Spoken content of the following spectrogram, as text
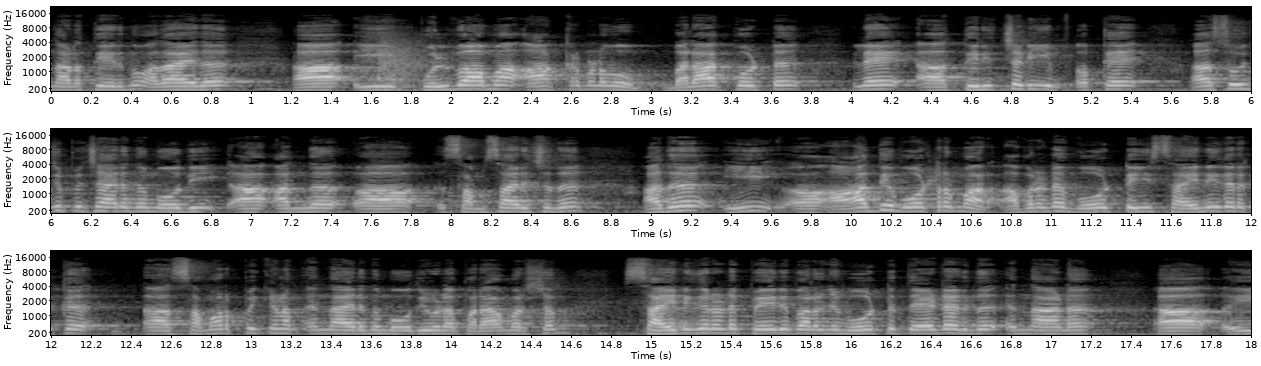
നടത്തിയിരുന്നു. അതായത് ഈ പുൽവാമ ആക്രമണവും ബലാക്കോട്ടിലെ തിരിച്ചടിയും ഒക്കെ സൂചിപ്പിച്ചായിരുന്നു മോദി അന്ന് സംസാരിച്ചത്. അത് ഈ ആദ്യ വോട്ടർമാർ അവരുടെ വോട്ട് ഈ സൈനികർക്ക് സമർപ്പിക്കണം എന്നായിരുന്നു മോദിയുടെ പരാമർശം. സൈനികരുടെ പേര് പറഞ്ഞ് വോട്ട് തേടരുത് എന്നാണ് ഈ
